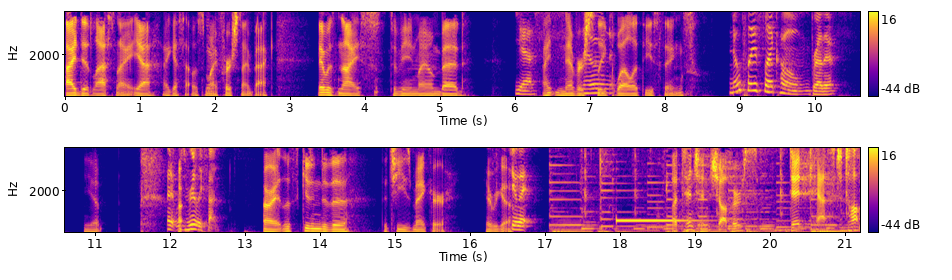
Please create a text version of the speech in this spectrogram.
I did last night. Yeah, I guess that was my first night back. It was nice to be in my own bed. Yes. I never No, sleep no, well at these things. No place like home, brother. Yep. But it was really fun. All right, let's get into the the cheese maker. Here we go. Let's do it. Attention, shoppers. Deadcast Top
